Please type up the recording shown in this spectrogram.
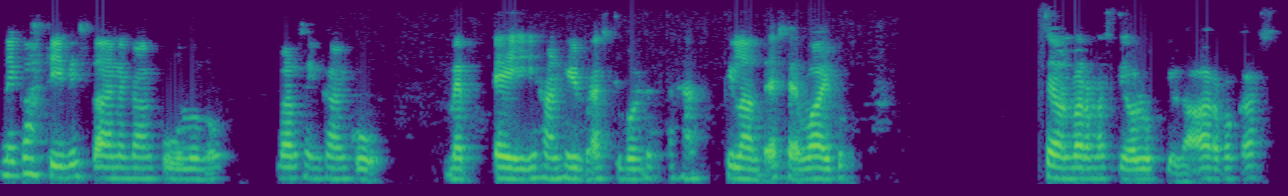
negatiivista ainakaan kuulunut, varsinkaan kun me ei ihan hirveästi voida tähän tilanteeseen vaikuttaa. Se on varmasti ollut kyllä arvokas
